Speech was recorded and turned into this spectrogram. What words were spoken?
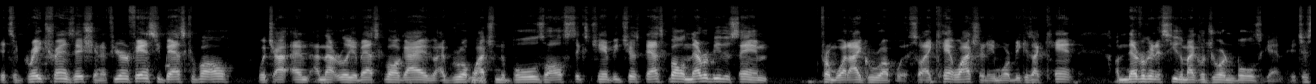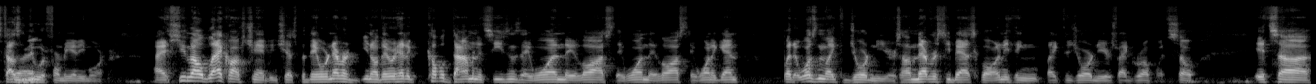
it's a great transition. If you're in fantasy basketball, which I, am not really a basketball guy, I grew up watching the Bulls, all six championships. Basketball will never be the same from what I grew up with. So I can't watch it anymore because I can't, I'm never going to see the Michael Jordan Bulls again. It just doesn't right. do it for me anymore. I've seen all Blackhawks championships, but they were never, you know, they were had a couple dominant seasons. They won, they lost, they won, they lost, they won again. But it wasn't like the Jordan years. I'll never see basketball anything like the Jordan years I grew up with. So it's uh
